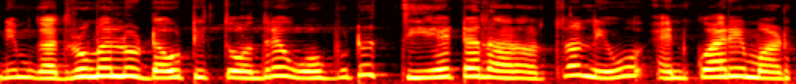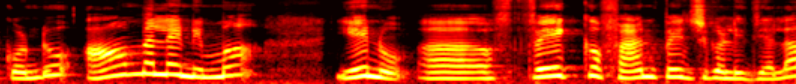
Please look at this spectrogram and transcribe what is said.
ನಿಮ್ಗೆ ಅದ್ರ ಮೇಲೂ ಡೌಟ್ ಇತ್ತು ಅಂದರೆ ಹೋಗ್ಬಿಟ್ಟು ಥಿಯೇಟರ್ ಅವ್ರ ಹತ್ರ ನೀವು ಎನ್ಕ್ವೈರಿ ಮಾಡಿಕೊಂಡು ಆಮೇಲೆ ನಿಮ್ಮ ಏನು ಫೇಕ್ ಫ್ಯಾನ್ ಪೇಜ್ಗಳಿದೆಯಲ್ಲ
